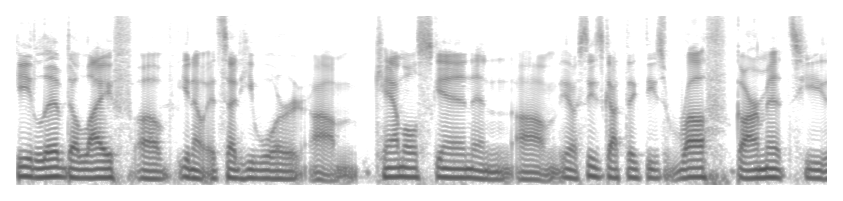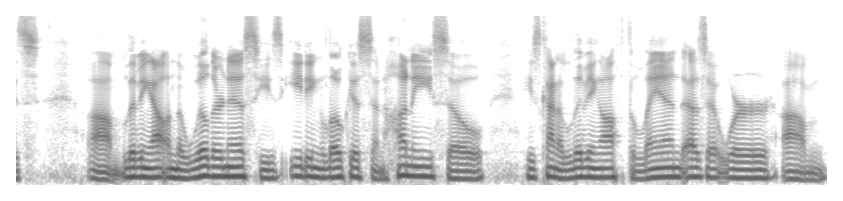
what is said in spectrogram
he lived a life of you know. It said he wore um, camel skin, and um, you know, so he's got the, these rough garments. He's um, living out in the wilderness. He's eating locusts and honey, so he's kind of living off the land, as it were. Um,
